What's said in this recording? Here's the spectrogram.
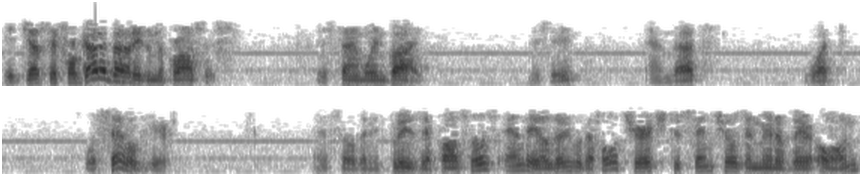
It just they forgot about it in the process. As time went by. You see? And that's what was settled here. And so then it pleased the apostles and the elders with the whole church to send chosen men of their own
